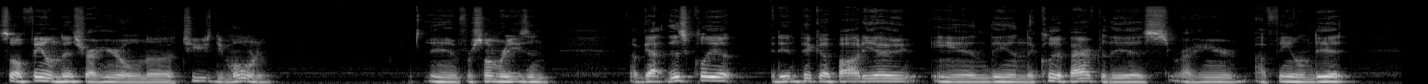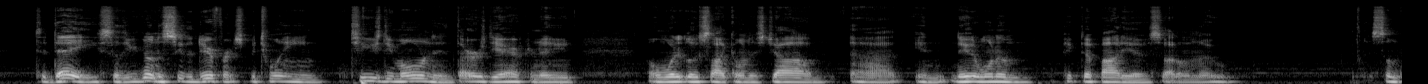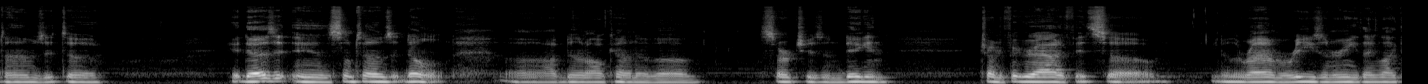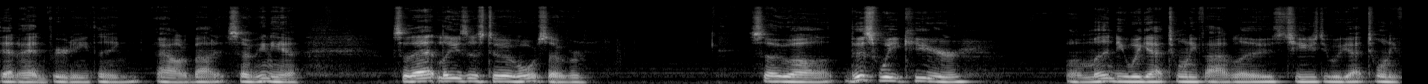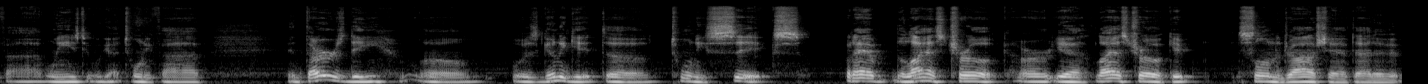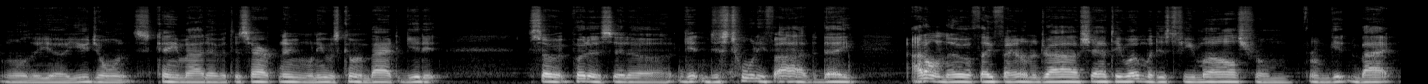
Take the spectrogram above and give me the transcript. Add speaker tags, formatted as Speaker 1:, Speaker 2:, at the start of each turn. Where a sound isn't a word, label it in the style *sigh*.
Speaker 1: So I filmed this right here on uh, Tuesday morning, and for some reason, I've got this clip. It didn't pick up audio, and then the clip after this right here, I filmed it today, so you're going to see the difference between Tuesday morning and Thursday afternoon on what it looks like on this job. Uh, and neither one of them picked up audio, so I don't know. Sometimes it. Uh, it does it and sometimes it don't. Uh, i've done all kind of uh, searches and digging trying to figure out if it's uh, you know the rhyme or reason or anything like that i hadn't figured anything out about it. So anyhow so that leads us to a voiceover so uh, this week here on monday we got 25 loads tuesday we got 25 wednesday we got 25 and Thursday uh, was going to get uh, 26. But I have the last truck, or yeah, last truck, it slung the drive shaft out of it. One of the uh, U joints came out of it this afternoon when he was coming back to get it. So it put us at uh, getting just 25 today. I don't know if they found a drive shaft. He wasn't but just a few miles from from getting back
